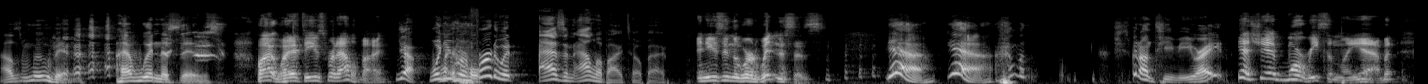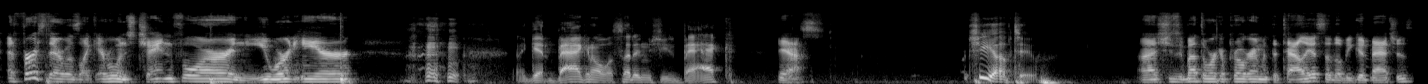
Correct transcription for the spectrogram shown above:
I was moving. I have witnesses. Why? Why do you have to use the word alibi? Yeah, when you refer to it as an alibi, Tope. And using the word witnesses. Yeah, yeah. She's been on TV, right? Yeah, she had more recently, yeah. But at first there was like everyone's chanting for her and you weren't here. I get back, and all of a sudden she's back. Yeah. What's she up to? Uh, she's about to work a program with Natalya, so there'll be good matches.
